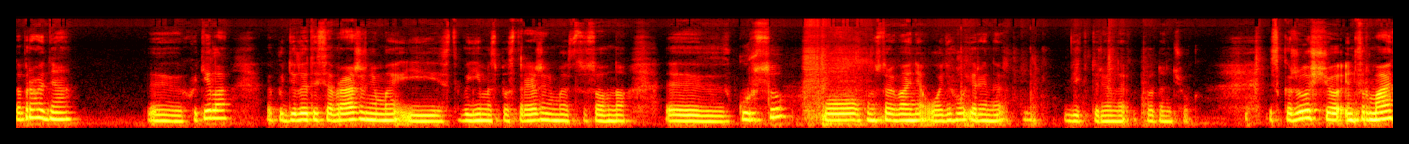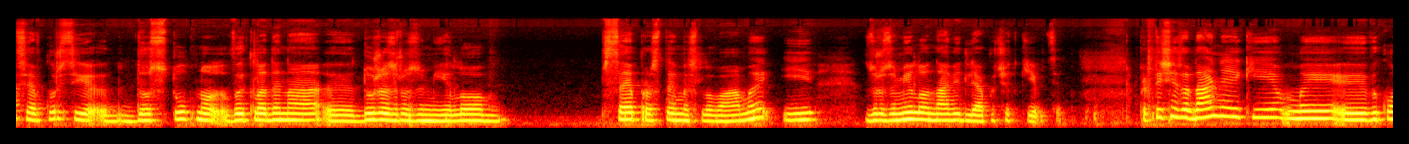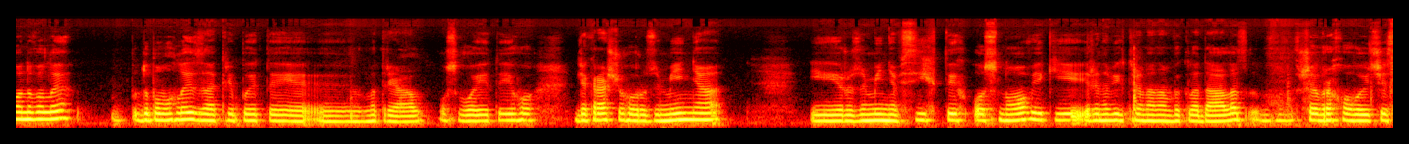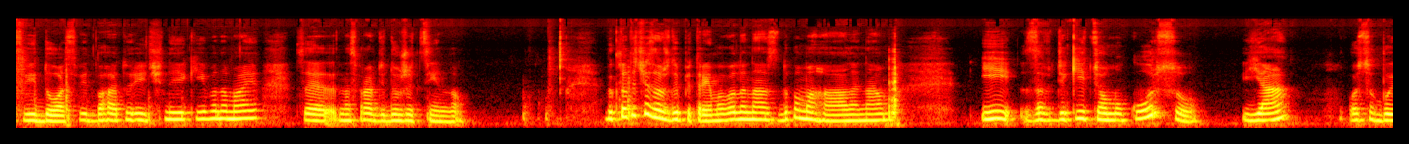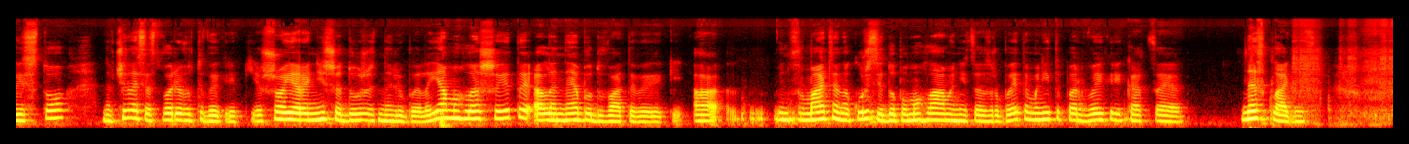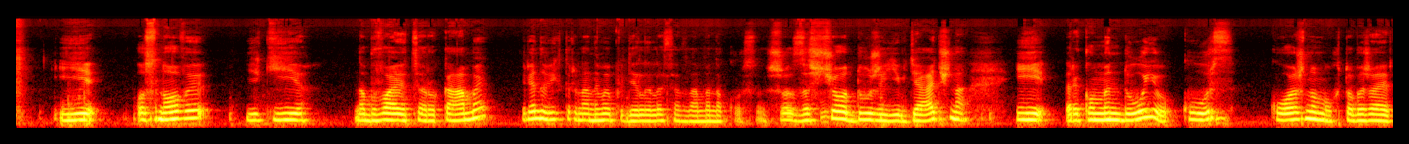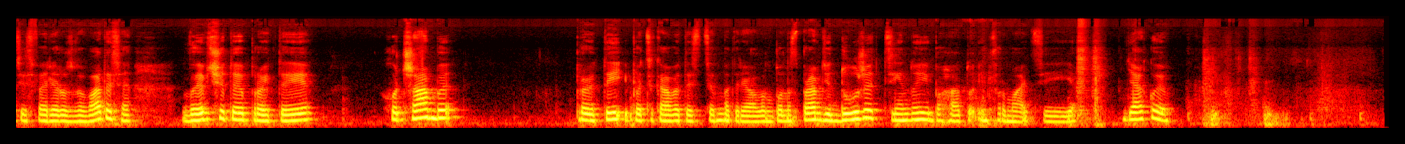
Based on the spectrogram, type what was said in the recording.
Доброго дня! Е, Хотіла поділитися враженнями і своїми спостереженнями стосовно е, курсу по конструюванню одягу Ірини Вікторівни Проданчук. Скажу, що інформація в курсі доступно викладена, е, дуже зрозуміло, все простими словами і зрозуміло навіть для початківців. Практичні завдання, які ми виконували, допомогли закріпити е, матеріал, освоїти його для кращого розуміння і розуміння всіх тих основ, які Ірина Вікторівна нам викладала, ще враховуючи свій досвід багаторічний, який вона має. Це насправді дуже цінно. Викладачі завжди підтримували нас, допомагали нам. І завдяки цьому курсу я особисто навчилася створювати викрівки, що я раніше дуже не любила. Я могла шити, але не будувати викрівки. А інформація на курсі допомогла мені це зробити. Мені тепер викрійка це не складність. І основи, які набуваються роками, Ірина Вікторівна ними поділилася з нами на курсі. Що, за що дуже їй вдячна. І рекомендую курс кожному, хто бажає в цій сфері розвиватися, вивчити, пройти, хоча б пройти і поцікавитись цим матеріалом, бо насправді дуже цінної багато інформації є. Дякую.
